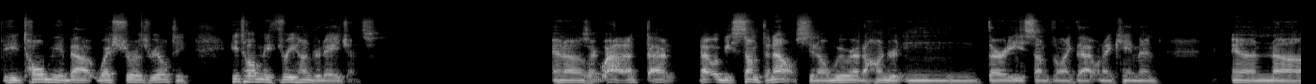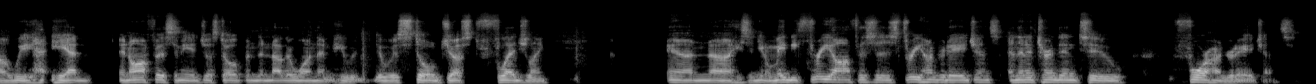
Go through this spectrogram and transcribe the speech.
he told me about West Shores Realty, he told me 300 agents and I was like, wow, that that that would be something else. You know, we were at 130 something like that when I came in, and uh, we he had an office and he had just opened another one that he would it was still just fledgling. And uh, he said, you know, maybe three offices, 300 agents, and then it turned into 400 agents.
